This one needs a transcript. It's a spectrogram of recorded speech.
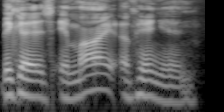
Because in my opinion,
